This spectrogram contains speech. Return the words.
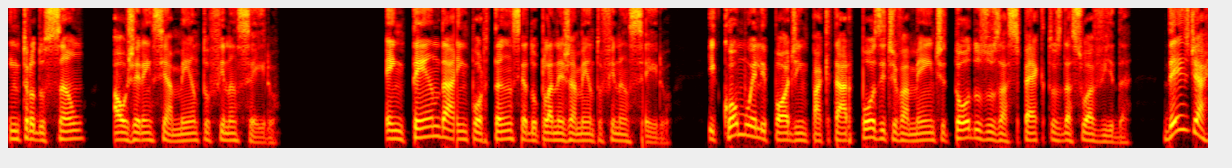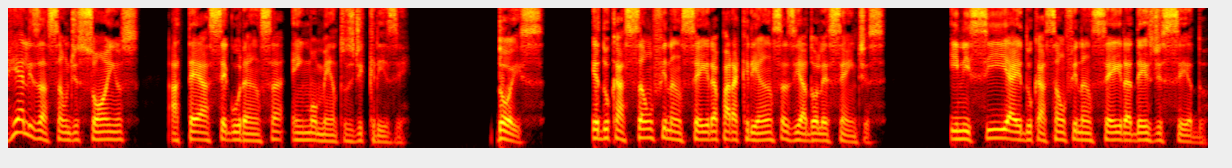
Introdução ao gerenciamento financeiro. Entenda a importância do planejamento financeiro e como ele pode impactar positivamente todos os aspectos da sua vida, desde a realização de sonhos até a segurança em momentos de crise. 2. Educação financeira para crianças e adolescentes. Inicie a educação financeira desde cedo.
